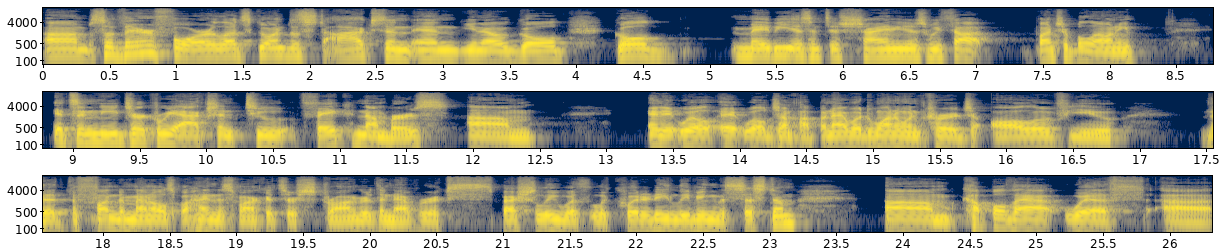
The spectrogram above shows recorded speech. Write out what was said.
um, so therefore, let's go into stocks and and you know gold. Gold maybe isn't as shiny as we thought. Bunch of baloney. It's a knee jerk reaction to fake numbers, um, and it will it will jump up. And I would want to encourage all of you that the fundamentals behind this markets are stronger than ever, especially with liquidity leaving the system. Um, couple that with uh,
